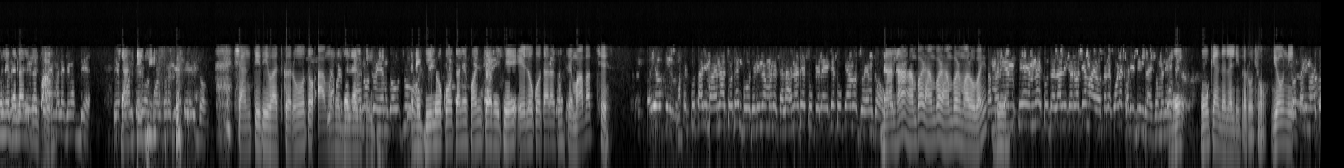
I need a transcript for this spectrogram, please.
મને દલાલી કર્યો, મને જવાબ દે. શાંતિથી. વાત કરું તો આ મને દલાલી અને જે લોકો તને ફંડ કરે છે એ લોકો તારા શું છે? મા બાપ છે? તું તારી માના છો ને ભોસડીના મને સલાહ ના દે. તું પેલા કે તું ક્યાંનો છો એમ કહું. ના ના સાંભળ સાંભળ સાંભળ મારો તો મને એમ કે એમ નહીં તું દલાલી કરવા કેમ આવ્યો? તને કોણે ખરીદીને રાખ્યો? મને હું ક્યાં દલાલી કરું છું? જો ની તારી માં તો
